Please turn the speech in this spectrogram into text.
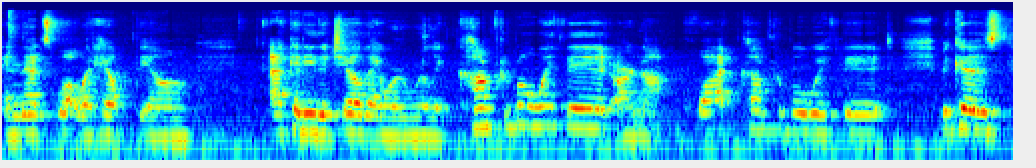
and that's what would help them. I could either tell they were really comfortable with it or not quite comfortable with it, because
